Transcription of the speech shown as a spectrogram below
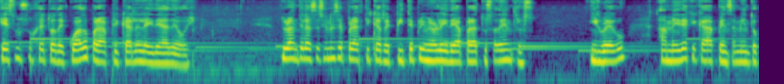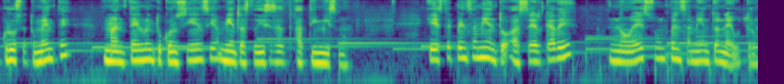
es un sujeto adecuado para aplicarle la idea de hoy. Durante las sesiones de práctica repite primero la idea para tus adentros y luego, a medida que cada pensamiento cruce tu mente, manténlo en tu conciencia mientras te dices a, ti mismo. Este pensamiento acerca de no es un pensamiento neutro.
